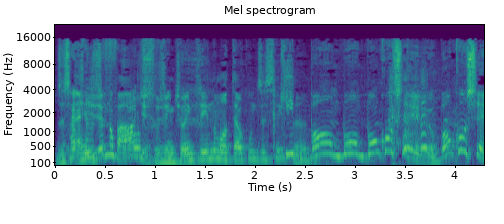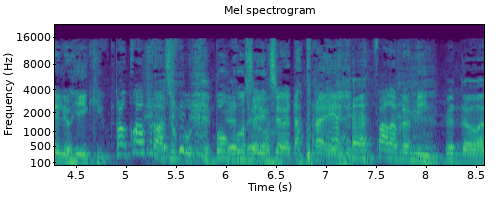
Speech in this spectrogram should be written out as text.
17 anos você não falso, pode. gente. Eu entrei no motel com 16 Que anos. bom, bom, bom conselho. Bom conselho, Rick. Pra- Qual é o próximo bom conselho que você vai dar pra ele? Fala pra mim. Perdão, é...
